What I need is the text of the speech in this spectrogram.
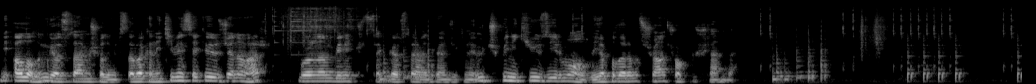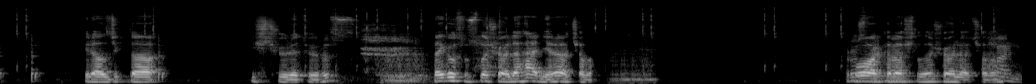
Ετοίμος. Έστω. Bir alalım göstermiş olayım size. Bakın 2800 canı var. Buranın 1300 göstermedik öncekine. 3220 oldu. Yapılarımız şu an çok güçlendi. Birazcık daha işçi üretiyoruz. Pegasus'la şöyle her yere açalım. Bu Πρόσταγμα. arkadaşla da şöyle açalım. Πάνι.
